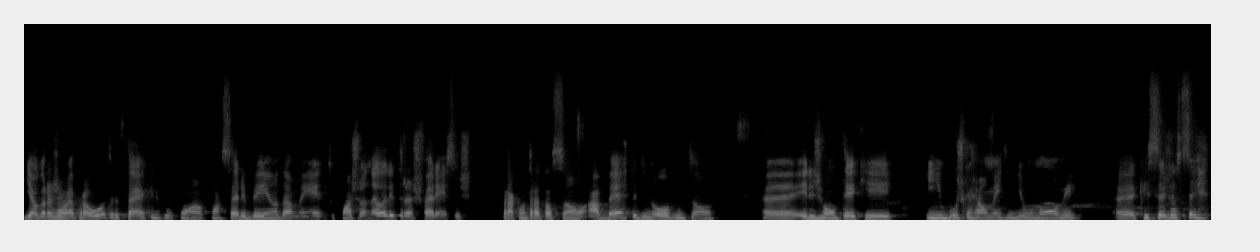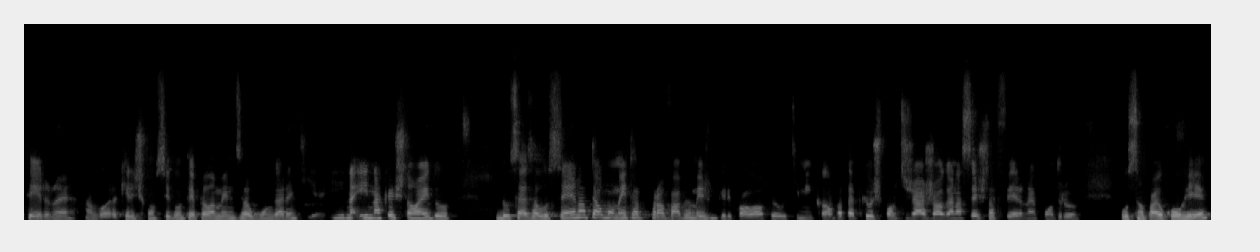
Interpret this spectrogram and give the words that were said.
e agora já vai para outro técnico com a, com a Série B em andamento, com a janela de transferências para contratação aberta de novo, então é, eles vão ter que ir em busca realmente de um nome é, que seja certeiro, né? Agora, que eles consigam ter pelo menos alguma garantia. E na, e na questão aí do, do César Lucena, até o momento é provável mesmo que ele coloque o time em campo, até porque o esporte já joga na sexta-feira, né, contra o Sampaio Corrêa.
